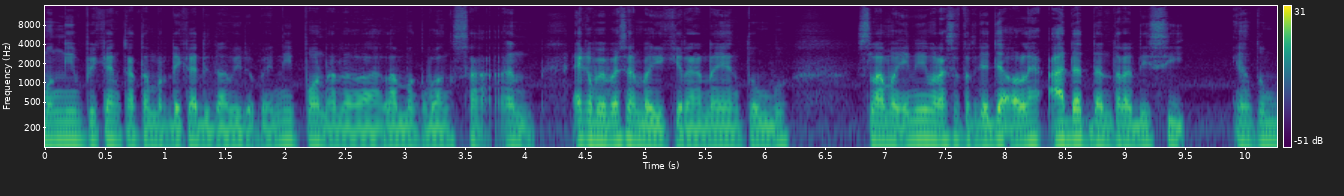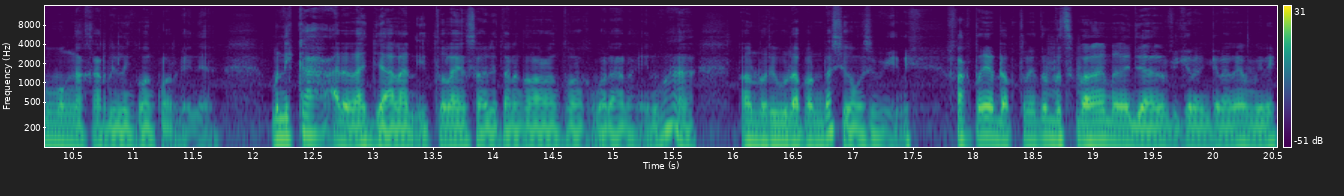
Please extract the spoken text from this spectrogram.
mengimpikan kata merdeka di dalam hidupnya. Nippon adalah lambang kebangsaan, eh kebebasan bagi Kirana yang tumbuh selama ini merasa terjajah oleh adat dan tradisi yang tumbuh mengakar di lingkungan keluarganya. Menikah adalah jalan itulah yang selalu ditanamkan orang tua kepada anak ini. Mah tahun 2018 juga masih begini. Faktanya dokter itu berseberangan dengan jalan pikiran-pikirannya yang memilih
